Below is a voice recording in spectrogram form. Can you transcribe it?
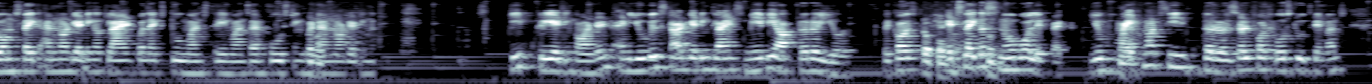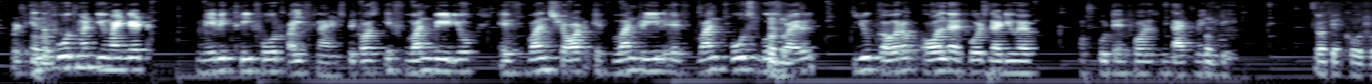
terms like I'm not getting a client for next two months, three months. I'm posting, but I'm not getting. A... keep creating content and you will start getting clients maybe after a year because Okay. it's like a snowball effect you might not see the result for first two three months but in the Mhm. fourth month you might get maybe three four five clients because if one video if one shot if one reel if one post goes Mhm. viral you cover up all the efforts that you have put in for that many days Okay, cool.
